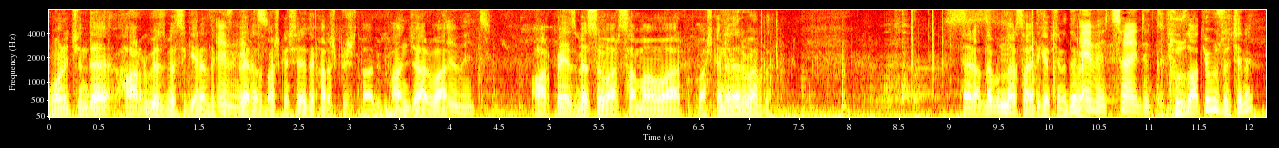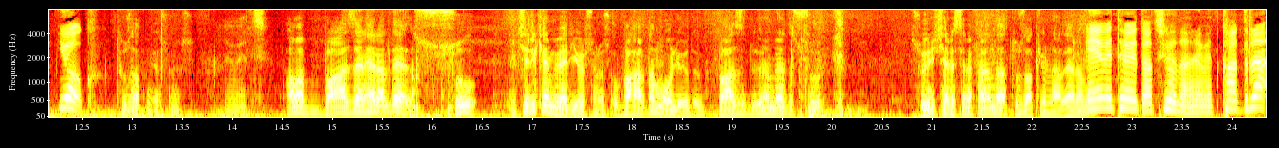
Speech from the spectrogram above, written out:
Onun içinde harıl ezmesi genelde küspe Evet. herhalde. Başka şeyler de karışmış tabii. Pancar var. Evet. Arpa ezmesi var. Saman var. Başka neler vardı? Herhalde bunlar saydık hepsini değil mi? Evet saydık. Tuz da atıyor musunuz içine? Yok. Tuz atmıyorsunuz. Evet. Ama bazen herhalde su içirirken mi veriyorsunuz? O baharda mı oluyordu? Bazı dönemlerde su suyun içerisine falan da tuz atıyorlardı herhalde. Evet evet atıyorlar evet. Kadra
